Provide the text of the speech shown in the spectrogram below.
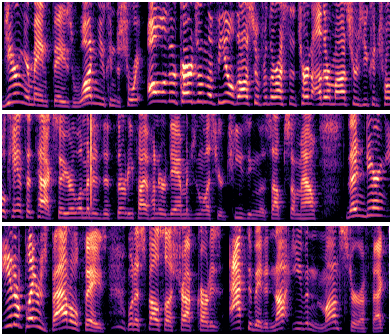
During your main phase one, you can destroy all other cards on the field. Also, for the rest of the turn, other monsters you control can't attack, so you're limited to 3,500 damage unless you're cheesing this up somehow. Then, during either player's battle phase, when a spell slash trap card is activated, not even monster effect,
